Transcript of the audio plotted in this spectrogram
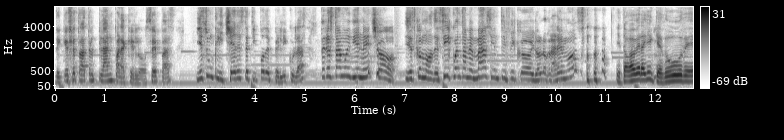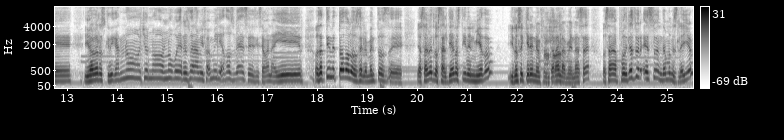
de qué se trata el plan para que lo sepas. Y es un cliché de este tipo de películas, pero está muy bien hecho. Y es como de, sí, cuéntame más científico y lo lograremos. y va a haber alguien que dude, y va a haber los que digan, no, yo no, no voy a rezar a mi familia dos veces y se van a ir. O sea, tiene todos los elementos de, ya sabes, los aldeanos tienen miedo y no se quieren enfrentar a la amenaza. O sea, ¿podrías ver eso en Demon Slayer?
